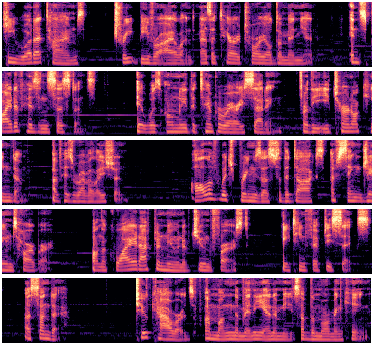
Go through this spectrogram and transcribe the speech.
He would at times treat Beaver Island as a territorial dominion, in spite of his insistence. It was only the temporary setting for the eternal kingdom of his revelation. All of which brings us to the docks of St. James Harbor on the quiet afternoon of June 1st, 1856, a Sunday. Two cowards among the many enemies of the Mormon king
